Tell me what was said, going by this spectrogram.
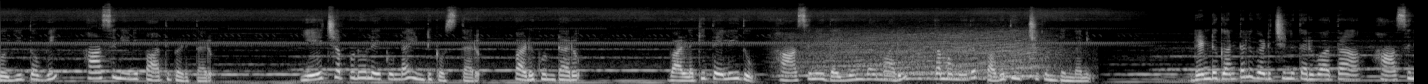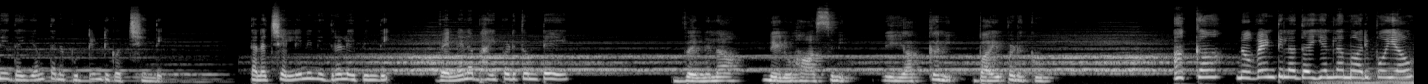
గొయ్యి తవ్వి హాసినిని పాతి పెడతారు. ఏ చప్పుడు లేకుండా ఇంటికొస్తారు. పడుకుంటారు. వాళ్ళకి తెలీదు హాసిని దయ్యంలా మారి తమ మీద పగ తీర్చుకుంటుందని. రెండు గంటలు గడిచిన తరువాత హాసిని దయ్యం తన పుట్టింటికొచ్చింది. తన చెల్లిని నిద్రలేపింది వెన్నెల భయపడుతుంటే వెన్నెలా నేను హాసిని నీ అక్కని భయపడకు. అక్క నువ్వేంటిలా దయ్యంలా మారిపోయావు?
